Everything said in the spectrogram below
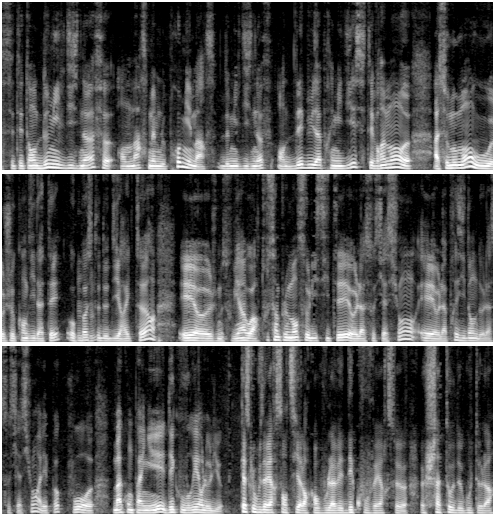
C'était en 2019, en mars, même le 1er mars 2019, en début d'après-midi. C'était vraiment à ce moment où je candidatais au mhm. poste de directeur. Et euh, je me souviens avoir tout simplement sollicité euh, l'association et euh, la présidente de l'association à l'époque pour m'accompagner et découvrir le lieu. Qu'est-ce que vous avez ressenti alors quand vous l'avez découvert, ce château de Goutelas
